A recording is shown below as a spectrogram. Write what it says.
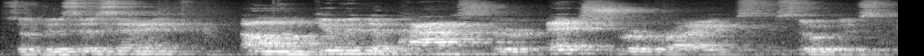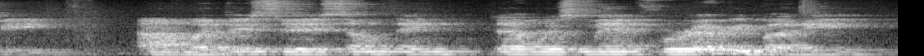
So this isn't um, giving the pastor extra rights, so to speak, um, but this is something that was meant for everybody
